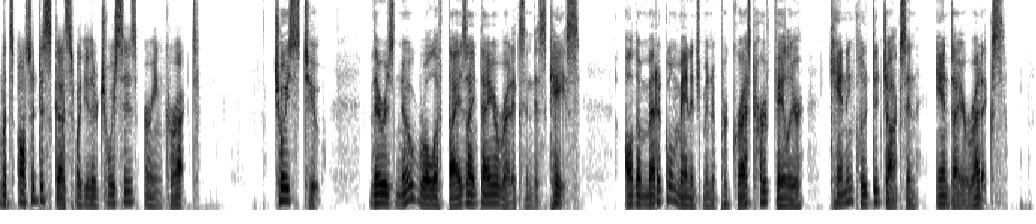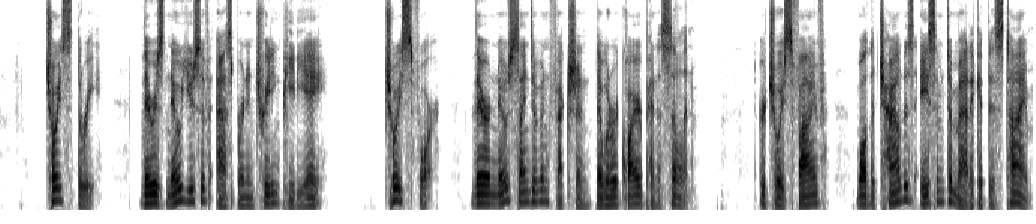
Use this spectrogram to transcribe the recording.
Let's also discuss whether their choices are incorrect. Choice 2. There is no role of thiazide diuretics in this case, although medical management of progressed heart failure can include digoxin and diuretics. Choice 3. There is no use of aspirin in treating PDA. Choice 4. There are no signs of infection that would require penicillin. Or choice 5. While the child is asymptomatic at this time,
